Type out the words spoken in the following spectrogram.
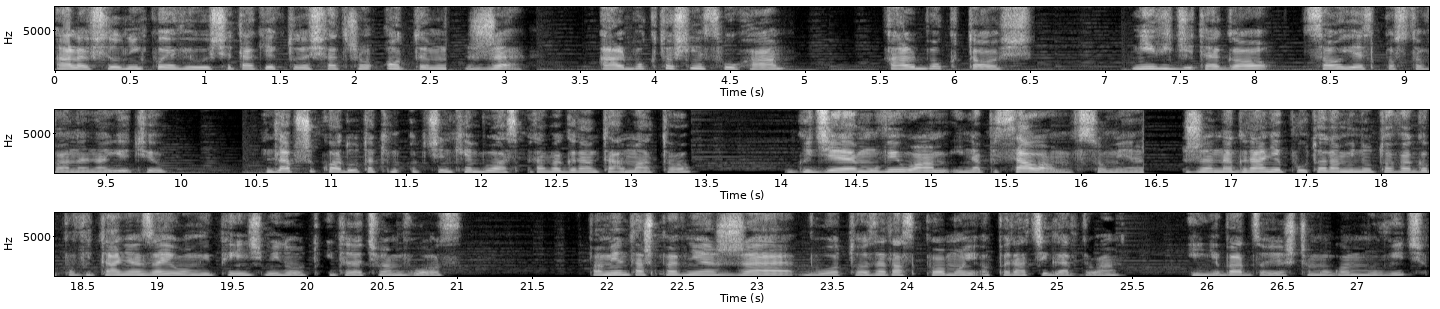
ale wśród nich pojawiły się takie, które świadczą o tym, że albo ktoś nie słucha, albo ktoś nie widzi tego, co jest postowane na YouTube. Dla przykładu, takim odcinkiem była sprawa Granta Amato, gdzie mówiłam i napisałam w sumie, że nagranie półtora minutowego powitania zajęło mi 5 minut i traciłam głos. Pamiętasz pewnie, że było to zaraz po mojej operacji gardła i nie bardzo jeszcze mogłam mówić.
